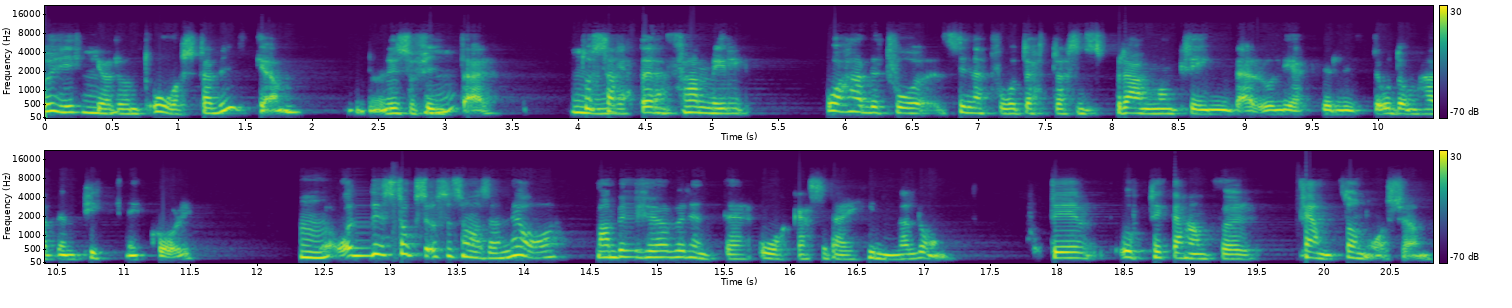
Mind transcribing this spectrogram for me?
Då gick Mm. jag runt Årstaviken. Det är så fint Mm. där. Då Mm, satt en familj och hade två, sina två döttrar som sprang omkring där och lekte lite och de hade en picknickkorg. Mm. Och, det stod också, och så sa han så här, ja, man behöver inte åka så där himla långt. Det upptäckte han för 15 år sedan.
